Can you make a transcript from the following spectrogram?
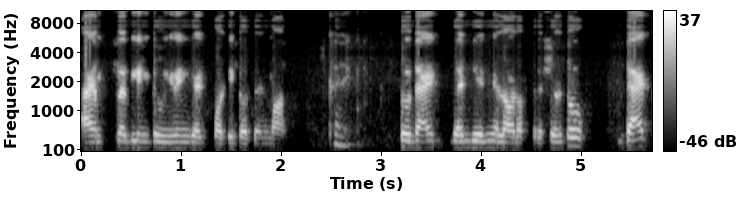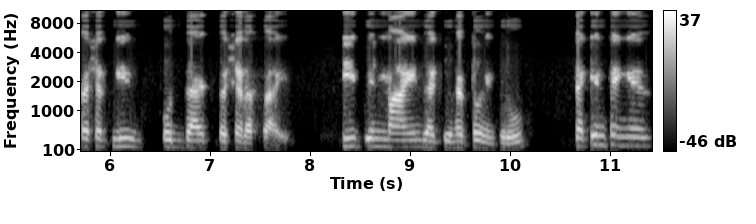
I am struggling to even get 40% marks. Correct. So that that gave me a lot of pressure. So that pressure, please put that pressure aside. Keep in mind that you have to improve. Second thing is,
